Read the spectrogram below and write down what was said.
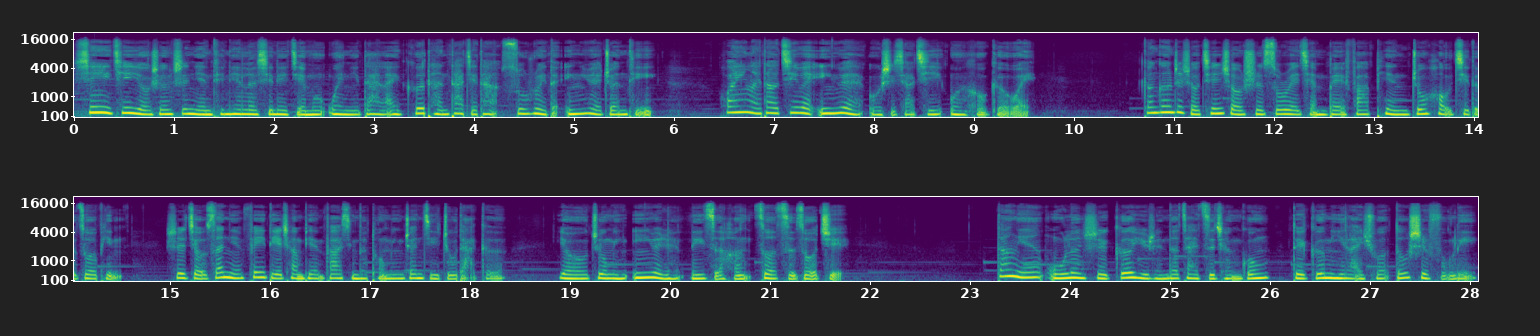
新一期有声之年天天乐系列节目为你带来歌坛大吉他苏芮的音乐专题，欢迎来到机位音乐，我是小七，问候各位。刚刚这首《牵手》是苏芮前辈发片中后期的作品，是九三年飞碟唱片发行的同名专辑主打歌，由著名音乐人李子恒作词作曲。当年无论是歌与人的再次成功，对歌迷来说都是福利。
